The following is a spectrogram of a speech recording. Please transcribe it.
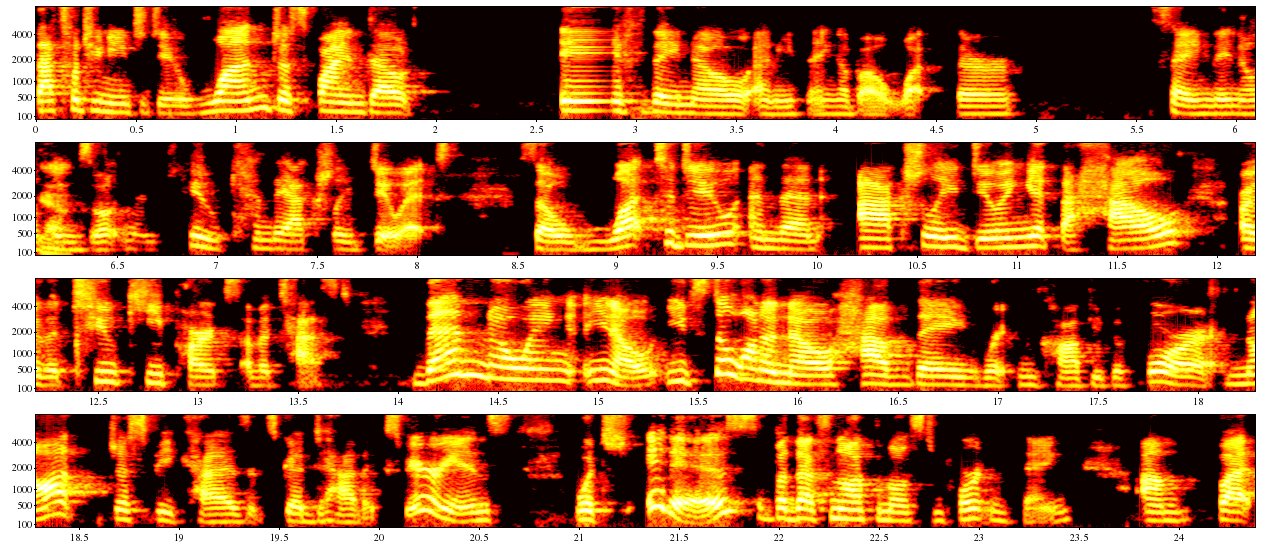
that's what you need to do. One, just find out if they know anything about what they're saying they know yeah. things about, and then two, can they actually do it? So, what to do and then actually doing it, the how, are the two key parts of a test. Then, knowing, you know, you'd still want to know have they written copy before, not just because it's good to have experience, which it is, but that's not the most important thing. Um, but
